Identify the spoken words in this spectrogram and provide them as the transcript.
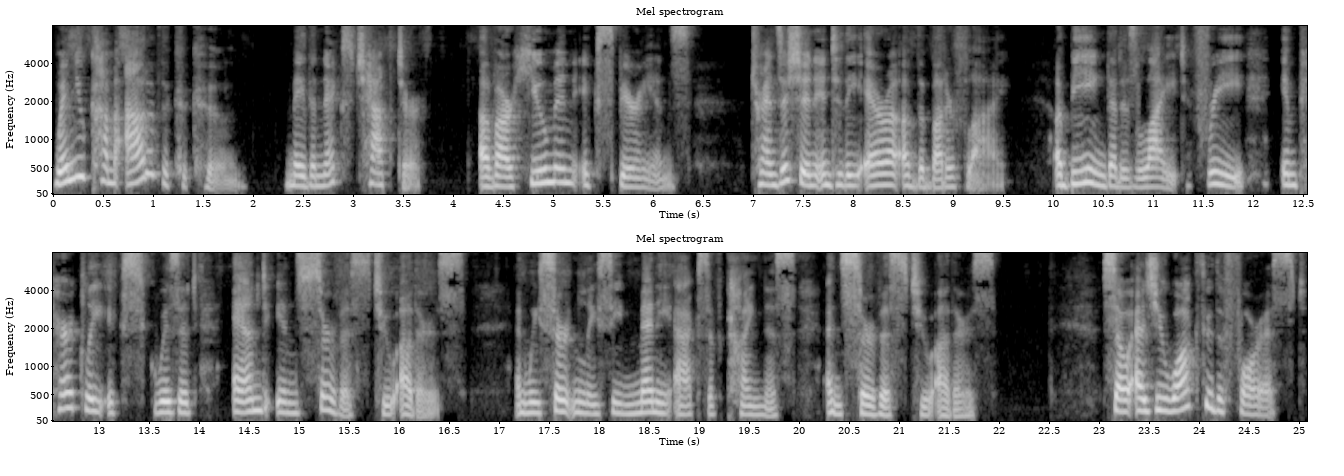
when you come out of the cocoon, may the next chapter of our human experience transition into the era of the butterfly a being that is light, free, empirically exquisite, and in service to others. And we certainly see many acts of kindness and service to others. So as you walk through the forest,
